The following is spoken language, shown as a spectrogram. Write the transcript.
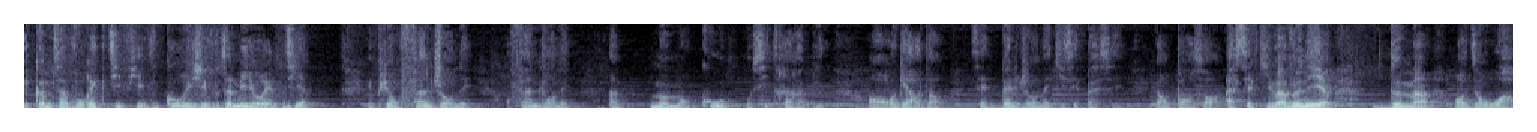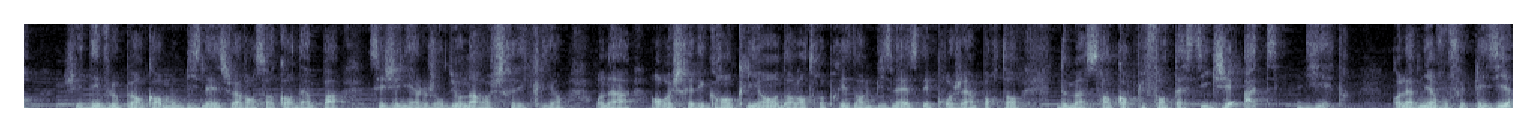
Et comme ça, vous rectifiez, vous corrigez, vous améliorez le tir. Et puis en fin de journée, en fin de journée, un moment court, aussi très rapide, en regardant cette belle journée qui s'est passée et en pensant à celle qui va venir demain en disant waouh, j'ai développé encore mon business, avancer encore d'un pas, c'est génial. Aujourd'hui, on a enregistré des clients, on a enregistré des grands clients dans l'entreprise, dans le business, des projets importants. Demain, ce sera encore plus fantastique, j'ai hâte d'y être. Quand l'avenir vous fait plaisir,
